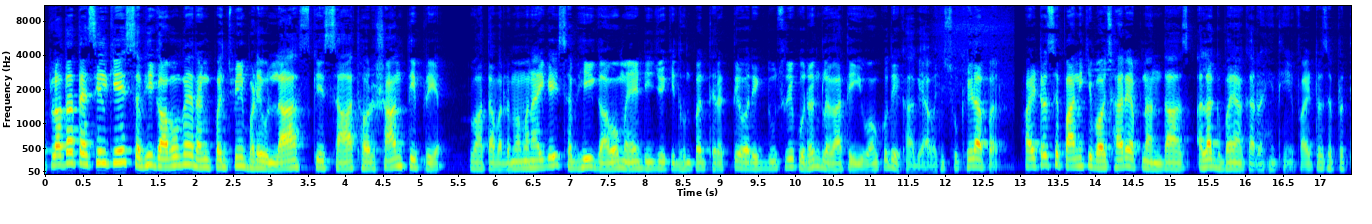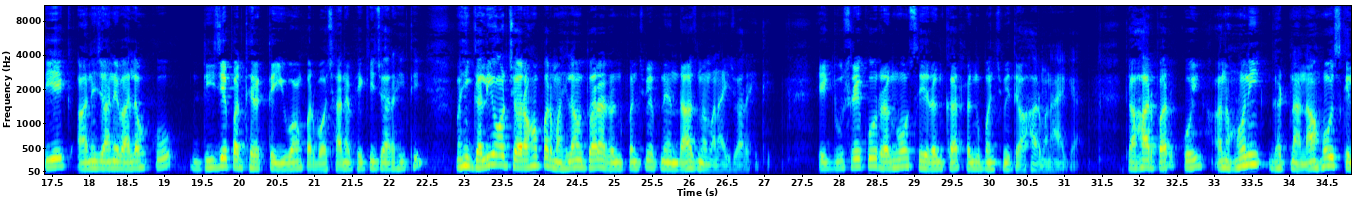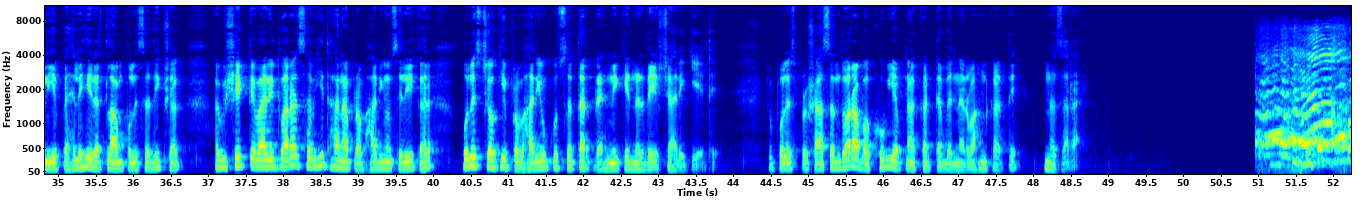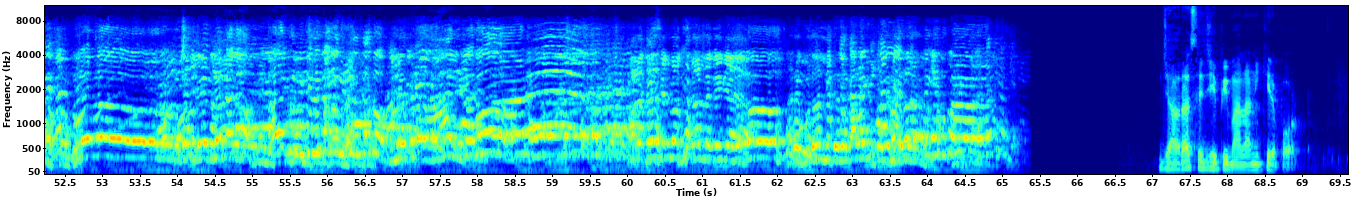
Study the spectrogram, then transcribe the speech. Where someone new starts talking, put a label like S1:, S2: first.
S1: पिपलौदा तहसील के सभी गाँवों में रंग पंचमी बड़े उल्लास के साथ और शांति प्रिय वातावरण में मनाई गई। सभी गाँवों में डीजे की धुन पर थिरकते और एक दूसरे को रंग लगाते युवाओं को देखा गया। वहीं सुखेड़ा पर फाइटर से पानी की बौछारें अपना अंदाज अलग बयां कर रही थीं। फाइटर से प्रत्येक आने जाने वालों को डीजे पर थिरकते युवाओं पर बौछारें फेंकी जा रही थी। वहीं गलियों और चौराहों पर महिलाओं द्वारा रंग पंचमी अपने अंदाज में मनाई जा रही थी। एक दूसरे को रंगों से रंग कर रंग पंचमी त्योहार मनाया गया। त्यौहार पर कोई अनहोनी घटना ना हो, इसके लिए पहले ही रतलाम पुलिस अधीक्षक अभिषेक तिवारी द्वारा सभी थाना प्रभारियों से लेकर पुलिस चौकी प्रभारियों को सतर्क रहने के निर्देश जारी किए थे। जो पुलिस प्रशासन द्वारा बखूबी अपना कर्तव्य निर्वहन करते नज़र आए। जावरा से जीपी मालानी की रिपोर्ट।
